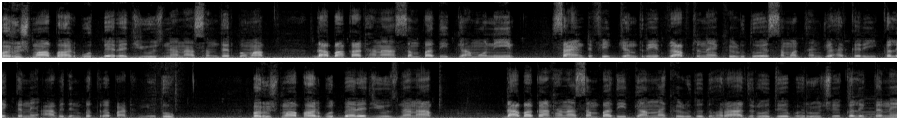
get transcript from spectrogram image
ભરૂચમાં ભાડભૂત બેરેજ યોજનાના સંદર્ભમાં ડાબા કાંઠાના સંપાદિત ગામોની સાયન્ટિફિક જંત્રી ડ્રાફ્ટને ખેડૂતોએ સમર્થન જાહેર કરી કલેક્ટરને આવેદનપત્ર પાઠવ્યું હતું. ભરૂચમાં ભાડભૂત બેરેજ યોજનાના ડાબા કાંઠાના સંપાદિત ગામના ખેડૂતો દ્વારા આજરોજ ભરૂચ કલેક્ટરને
